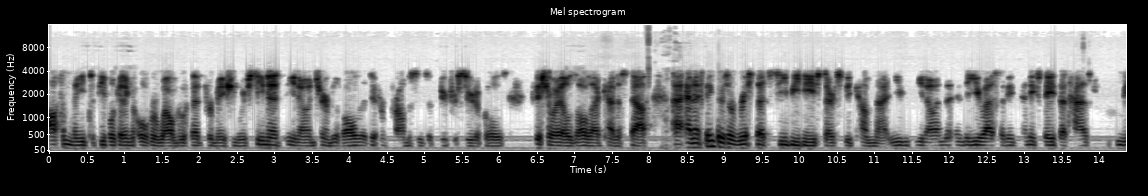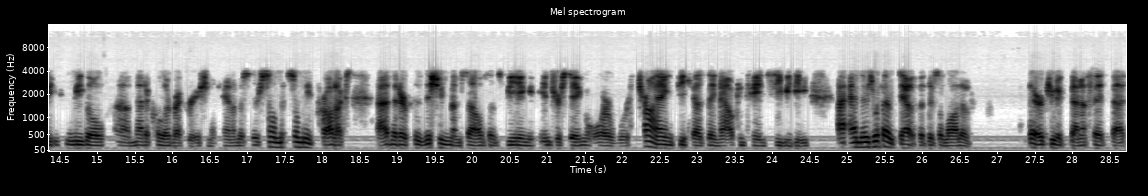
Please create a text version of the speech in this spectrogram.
often lead to people getting overwhelmed with information. We've seen it, you know, in terms of all the different promises of nutraceuticals, fish oils, all that kind of stuff. And I think there's a risk that CBD starts to become that. You, you know, in the in the U.S., any any state that has legal uh, medical or recreational cannabis. There's so so many products uh, that are positioning themselves as being interesting or worth trying because they now contain CBD. Uh, and there's without doubt that there's a lot of therapeutic benefit that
